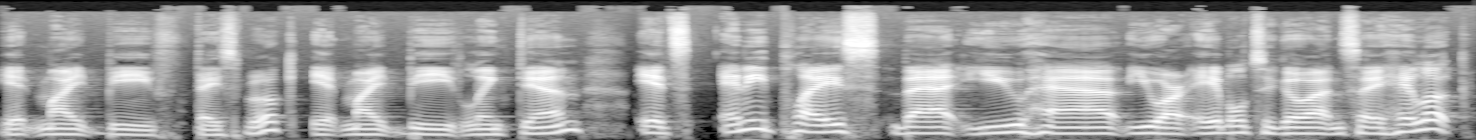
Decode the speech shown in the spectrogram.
it might be Facebook, it might be LinkedIn. It's any place that you have you are able to go out and say, "Hey, look,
